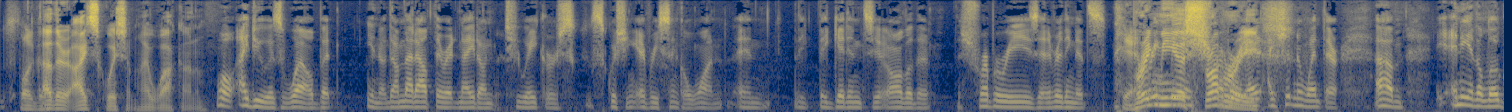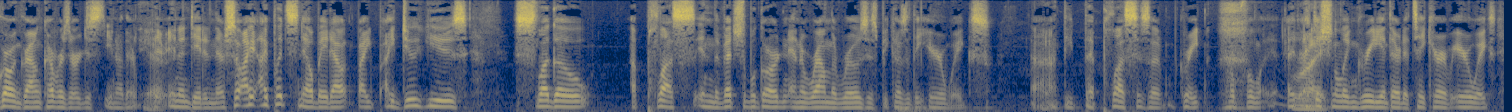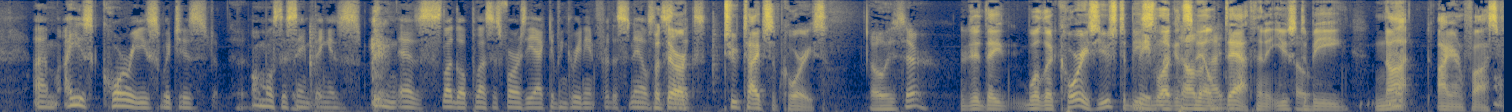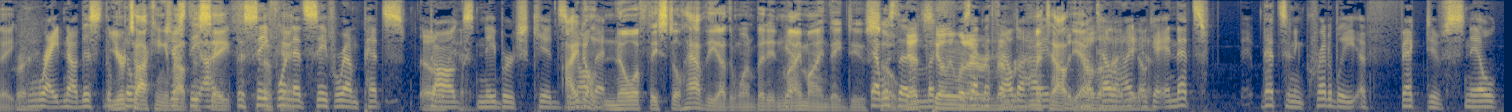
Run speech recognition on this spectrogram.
Slug Other, I squish them. I walk on them. Well, I do as well, but you know, I'm not out there at night on two acres squishing every single one, and they, they get into all of the, the shrubberies and everything that's. Yeah. Bring me a shrubbery. I, I shouldn't have went there. Um, any of the low growing ground covers are just you know they're, they're inundated in there. So I, I put snail bait out. I, I do use Sluggo uh, Plus in the vegetable garden and around the roses because of the earwigs. Uh, the, that plus is a great, helpful Right. additional ingredient there to take care of earwigs. Um, I use Corry's, which is almost the same thing as as Sluggo Plus as far as the active ingredient for the snails But and there slugs. are two types of Corry's. Oh, is there? Did they? Well, the Corry's used to be The slug and snail death, and it used to be not iron phosphate. Right. No, this the, You're the- talking about the safe- the safe one that's safe around pets, Oh, dogs, okay. neighbors, kids. And I don't that. know if they still have the other one, but in my mind they do. That so was the That's the only was one I that remember. Methaldehyde? Metal- yeah. Metaldehyde, yeah. Okay, and that's that's an incredibly effective snail.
